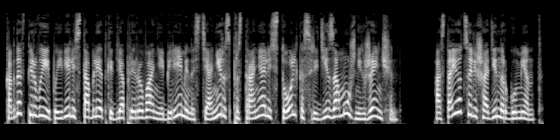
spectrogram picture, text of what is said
Когда впервые появились таблетки для прерывания беременности, они распространялись только среди замужних женщин. Остается лишь один аргумент.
